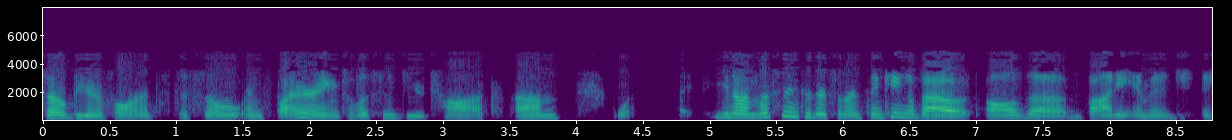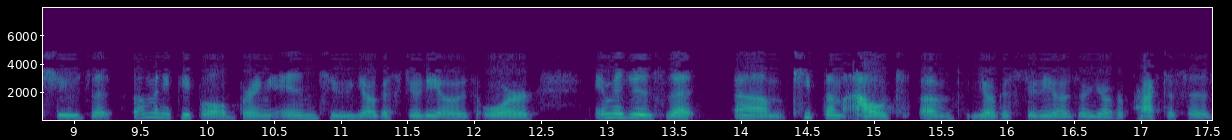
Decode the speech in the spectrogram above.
so beautiful and it's just so inspiring to listen to you talk. Um, you know, I'm listening to this and I'm thinking about all the body image issues that so many people bring into yoga studios or images that um, keep them out of yoga studios or yoga practices.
